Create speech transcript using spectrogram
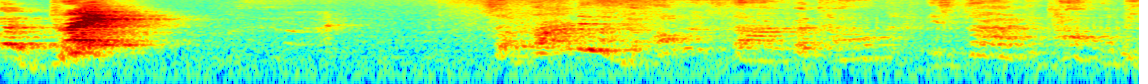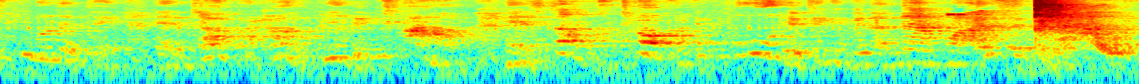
your drink. So finally, when the owner started to talk, he started to talk to the people that they, and talk about how big the and started talking the food and thinking about the now. I said.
